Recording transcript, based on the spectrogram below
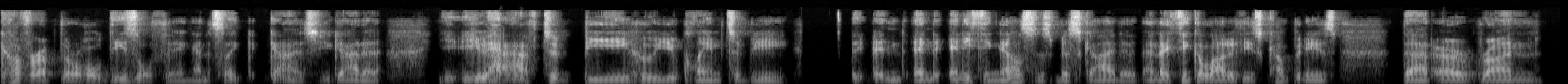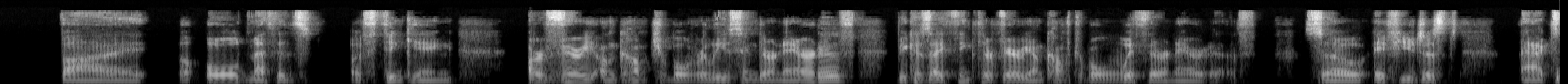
cover up their whole diesel thing. And it's like, guys, you gotta, you have to be who you claim to be. And, and anything else is misguided. And I think a lot of these companies that are run by old methods of thinking are very uncomfortable releasing their narrative because I think they're very uncomfortable with their narrative. So if you just act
